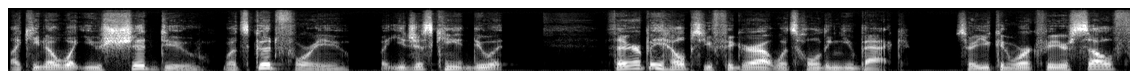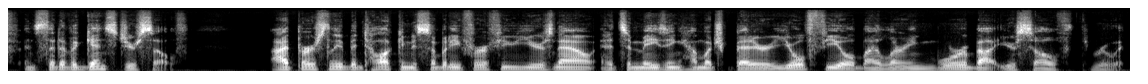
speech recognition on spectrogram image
Like you know what you should do, what's good for you, but you just can't do it? Therapy helps you figure out what's holding you back so you can work for yourself instead of against yourself. I personally have been talking to somebody for a few years now, and it's amazing how much better you'll feel by learning more about yourself through it.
